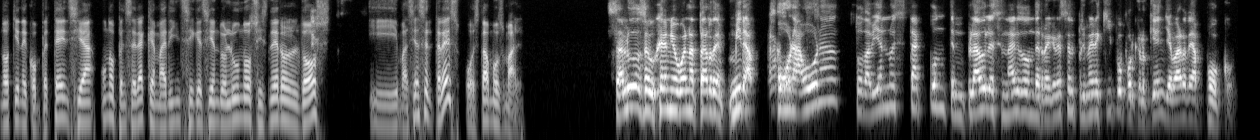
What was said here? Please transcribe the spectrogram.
no tiene competencia. Uno pensaría que Marín sigue siendo el 1, Cisnero el 2 y Macías el 3, o estamos mal. Saludos, Eugenio, buena tarde. Mira, por ahora todavía no está contemplado el escenario donde regresa el primer equipo porque lo quieren llevar de a poco.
